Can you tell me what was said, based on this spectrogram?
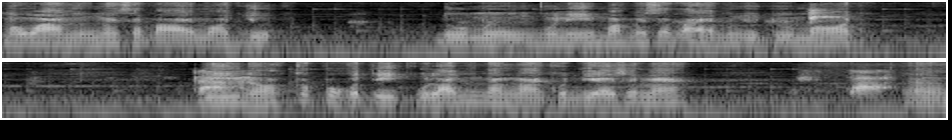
เมื่อวานมึงไม่สบายมอสหยุด ดูมึงวันนี้มอสไม่สบายมึงหยุดดูมอสจ้ะดีเนาะก็ปกติกูร้านมึงทำงานคนเดียวใช่ไหมจ้ะเออ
